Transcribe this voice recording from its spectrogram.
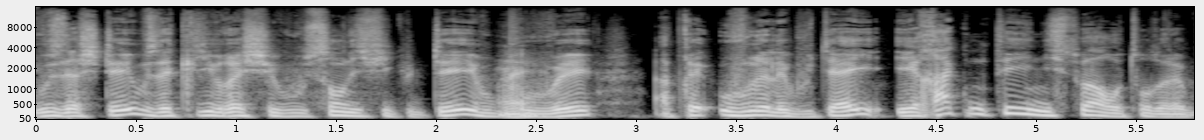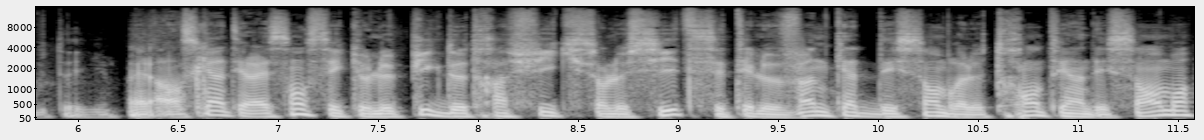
Vous achetez, vous êtes livré chez vous sans difficulté et vous ouais. pouvez après ouvrir les bouteilles et raconter une histoire autour de la bouteille. Alors ce qui est intéressant, c'est que le pic de trafic sur le site, c'était le 24 décembre et le 31 décembre.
